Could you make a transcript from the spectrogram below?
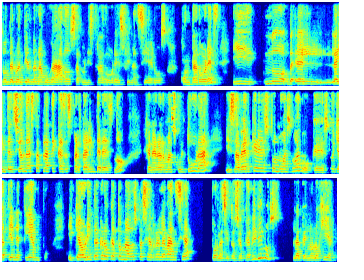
donde lo entiendan abogados, administradores, financieros, contadores. Y no, la intención de esta plática es despertar interés, ¿no? Generar más cultura y saber que esto no es nuevo, que esto ya tiene tiempo y que ahorita creo que ha tomado especial relevancia por la situación que vivimos, la tecnología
